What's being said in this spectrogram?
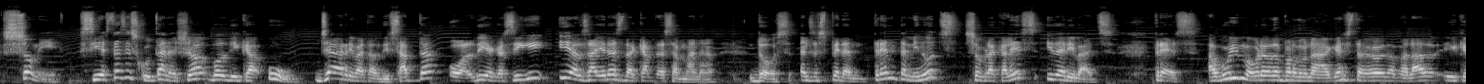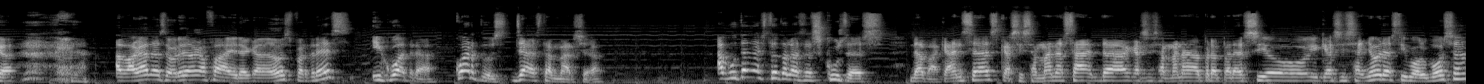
Som-hi! Si estàs escoltant això, vol dir que 1. Ja ha arribat el dissabte, o el dia que sigui, i els aires de cap de setmana. 2. Ens esperen 30 minuts sobre calés i derivats. 3. Avui m'haureu de perdonar aquesta veu de malalt i que a vegades hauré d'agafar aire cada 2 per 3. I 4. Quartos ja està en marxa. Agotades totes les excuses de vacances, que si Setmana Santa, que si setmana de preparació i que si senyora si vol bossa,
